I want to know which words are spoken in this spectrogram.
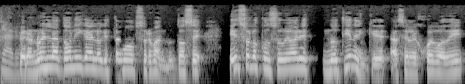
Pero no es la tónica de lo que estamos observando. Entonces, eso los consumidores no tienen que hacer el juego de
